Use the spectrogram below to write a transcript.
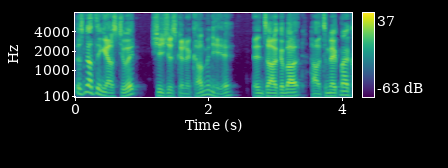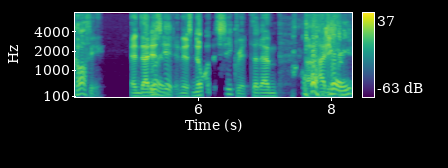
There's nothing else to it. She's just going to come in here and talk about how to make my coffee, and that is Right. it. And there's no other secret that I'm uh, hiding from. okay.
